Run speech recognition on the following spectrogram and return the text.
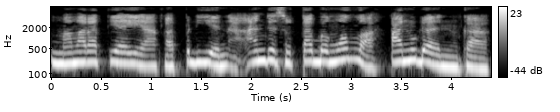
mamaratyaya kapadiyan aanda so tabang wallah panudan ka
